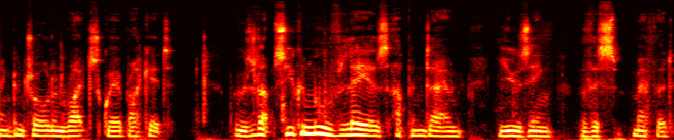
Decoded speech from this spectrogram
and control and right square bracket moves it up. So you can move layers up and down using this method.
